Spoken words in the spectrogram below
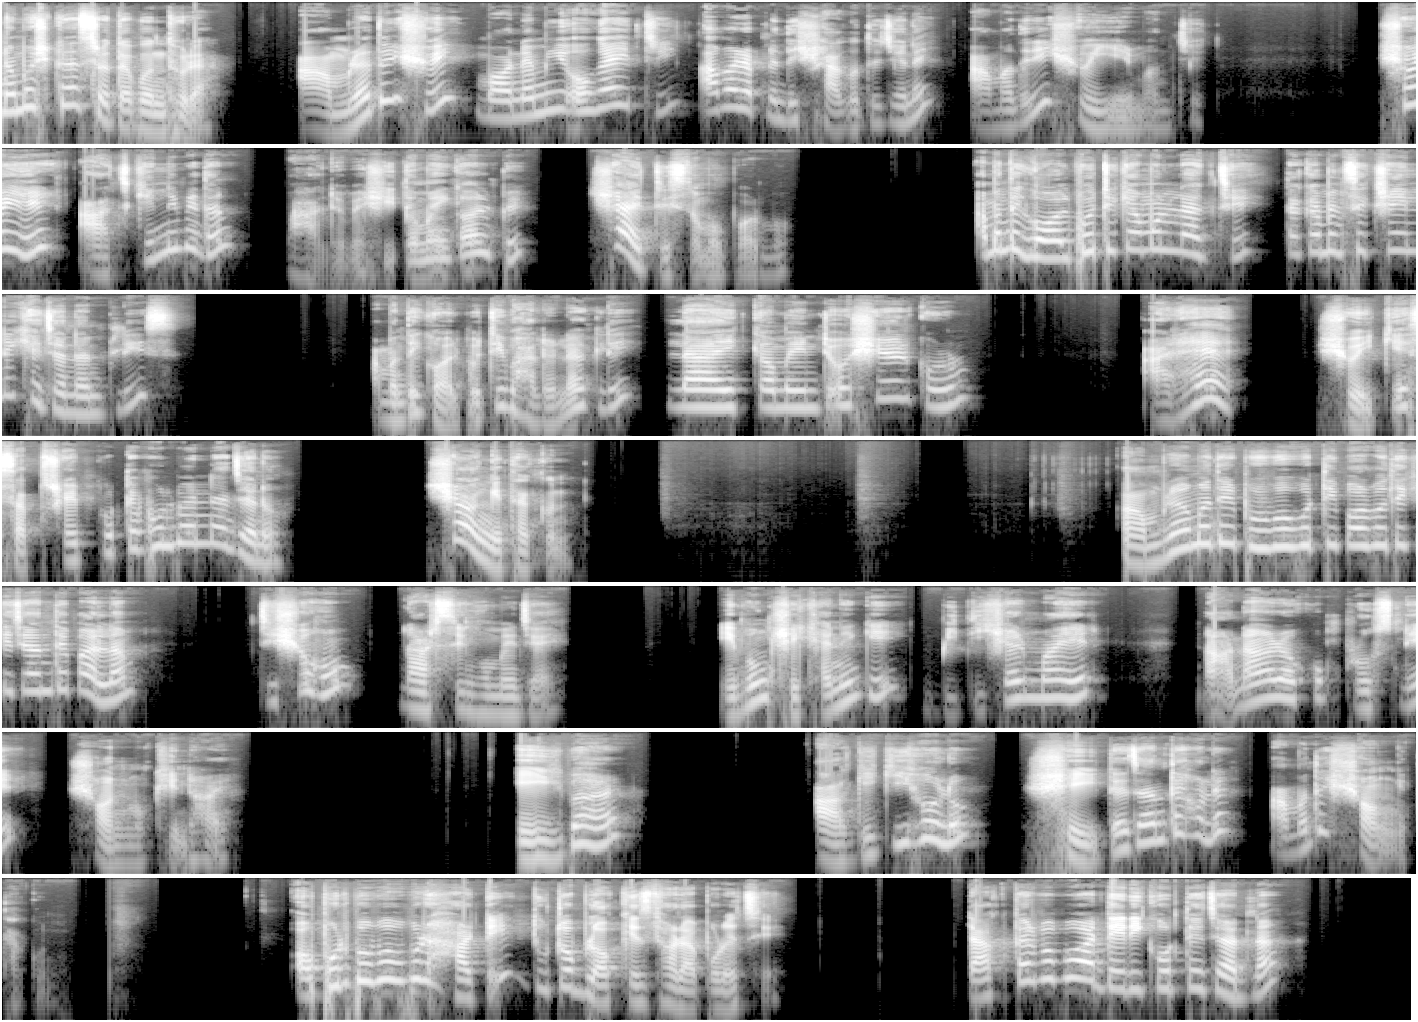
নমস্কার শ্রোতা বন্ধুরা। আমরা দুই সই, মনামি ও গায়ত্রী আবার আপনাদের স্বাগত জানাই আমাদের এই সইয়ের মঞ্চে। সইয়ের আজকের নিবেদন ভালোবাসি তোমায় গল্পের সাঁত্রিশতম পর্ব। আমাদের গল্পটি কেমন লাগছে তা কমেন্ট সেকশনে লিখে জানান প্লিজ আমাদের গল্পটি ভালো লাগলে লাইক কমেন্ট ও শেয়ার করুন। আর হ্যাঁ সইকে সাবস্ক্রাইব করতে ভুলবেন না যেন। সঙ্গে থাকুন। আমরা আমাদের পূর্ববর্তী পর্ব থেকে জানতে পারলাম যে সোহম নার্সিংহোমে যায় এবং সেখানে গিয়ে বিদিশার মায়ের নানা রকম প্রশ্নের সম্মুখীন হয়। এইবার আগে কি হলো সেইটা জানতে হলে আমাদের সঙ্গে থাকুন। অপূর্ববাবুর হাটে দুটো ব্লকেজ ধরা পড়েছে। ডাক্তারবাবু আর দেরি করতে চান না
